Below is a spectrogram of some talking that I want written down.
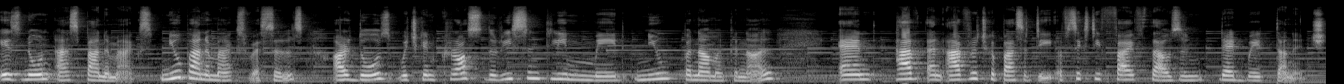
is known as Panamax. New Panamax vessels are those which can cross the recently made New Panama Canal and have an average capacity of 65,000 deadweight tonnage.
